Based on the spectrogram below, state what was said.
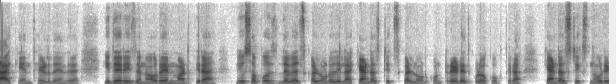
ಯಾಕೆ ಅಂತ ಹೇಳಿದೆ ಅಂದರೆ, ಇದೇ ರೀಸನ್ ಅವ್ರೇನು ಮಾಡ್ತೀರಾ? ನೀವು ಸಪೋಸ್ ಲೆವೆಲ್ಸ್ಗಳು ನೋಡೋದಿಲ್ಲ ಕ್ಯಾಂಡಲ್ ಸ್ಟಿಕ್ಸ್ಗಳು ನೋಡ್ಕೊಂಡು ಟ್ರೇಡ್ ಎತ್ಕೊಳ್ಳೋಕೆ ಹೋಗ್ತೀರಾ? ಕ್ಯಾಂಡಲ್ ಸ್ಟಿಕ್ಸ್ ನೋಡಿ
